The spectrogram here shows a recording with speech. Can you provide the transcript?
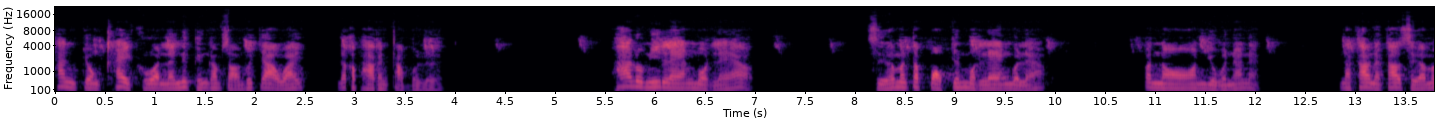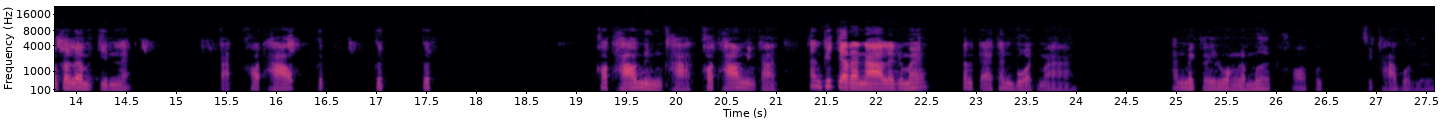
ท่านจงไข้ครวญและนึกถึงคำสอนพระเจ้าไว้ แล้วก็พากันกลับหมดเลยพระรูปนี้แรงหมดแล้ว เสือมันตะปบจนหมดแรงหมดแล้ว ก็นอนอยู่บนนั้นเนี่ยนักเข้านักเข้าเสือมันก็เริ่มกินแล้ว กัดข้อเท้ากึดกึดกึดข้อเท้าหนึ่งขาด ข้อเท้าหนึ่งขาด ท่านพิจารณาเลยรู้ไหมตั้งแต่ท่านบวชมา ท่านไม่เคยล่วงละเมิดข้อฝึกสิกขาบทเลย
